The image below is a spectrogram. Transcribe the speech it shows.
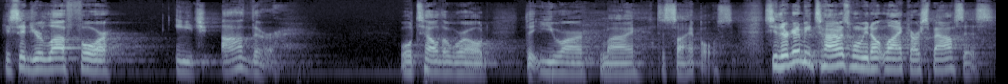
He said, Your love for each other will tell the world that you are my disciples. See, there are going to be times when we don't like our spouses,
